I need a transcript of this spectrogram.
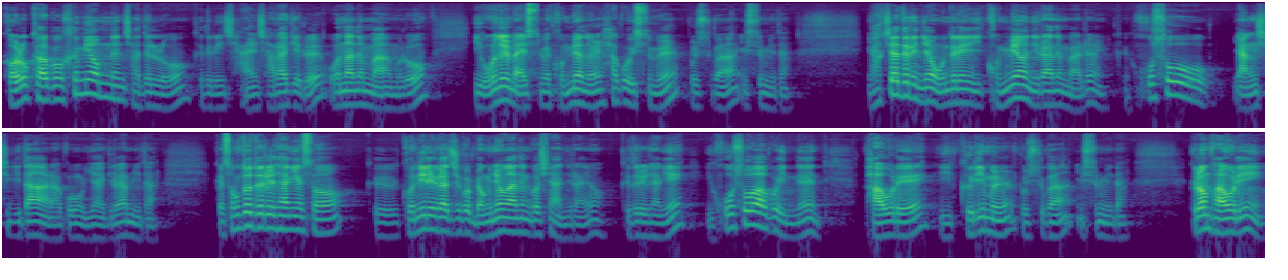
거룩하고 흠이 없는 자들로 그들이 잘 자라기를 원하는 마음으로 이 오늘 말씀의 권면을 하고 있음을 볼 수가 있습니다. 이 학자들은요 오늘의 이 권면이라는 말을 그 호소 양식이다라고 이야기를 합니다. 그러니까 성도들을 향해서 그 권위를 가지고 명령하는 것이 아니라요 그들을 향해 이 호소하고 있는 바울의 이 그림을 볼 수가 있습니다. 그런 바울이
